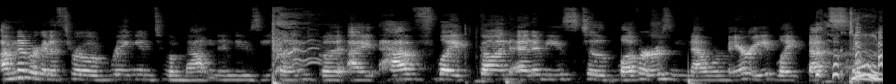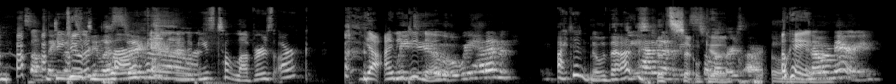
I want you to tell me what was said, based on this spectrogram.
I'm never gonna throw a ring into a mountain in New Zealand, but I have like gone enemies to lovers, and now we're married. Like that's Dude, something Dude, that's you realistic. run an enemies to lovers arc? Yeah, I we need to do. know. We had an I didn't know that. we had an That's enemies so to good. lovers arc. Oh Okay. Now we're married.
